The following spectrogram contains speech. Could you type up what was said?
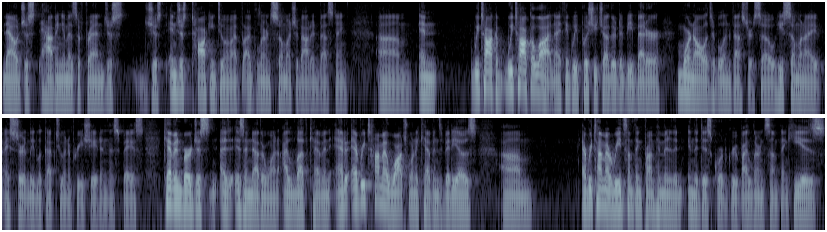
now just having him as a friend, just just and just talking to him, I've I've learned so much about investing, um, and we talk we talk a lot, and I think we push each other to be better, more knowledgeable investors. So he's someone I I certainly look up to and appreciate in this space. Kevin Burgess is another one. I love Kevin, and every time I watch one of Kevin's videos. Um, every time I read something from him in the in the Discord group, I learn something. He is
